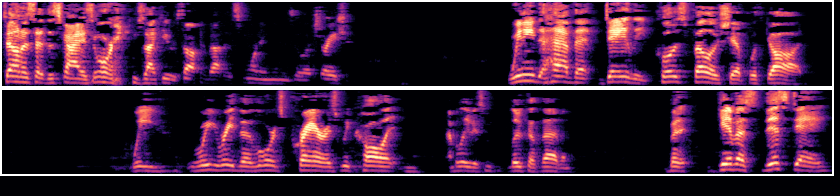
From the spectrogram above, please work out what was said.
telling us that the sky is orange like He was talking about this morning in his illustration. We need to have that daily close fellowship with God. We we read the Lord's Prayer as we call it. I believe it's Luke 11. But give us this day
